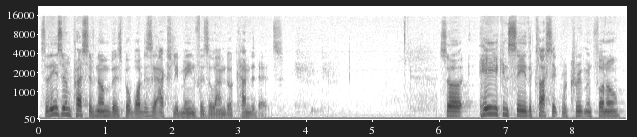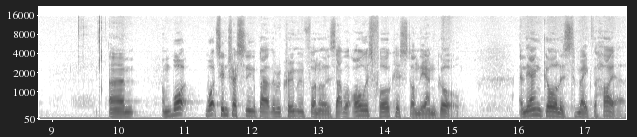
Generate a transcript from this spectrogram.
So these are impressive numbers, but what does it actually mean for Zalando candidates? So here you can see the classic recruitment funnel. Um, and what, what's interesting about the recruitment funnel is that we're always focused on the end goal. And the end goal is to make the hire.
